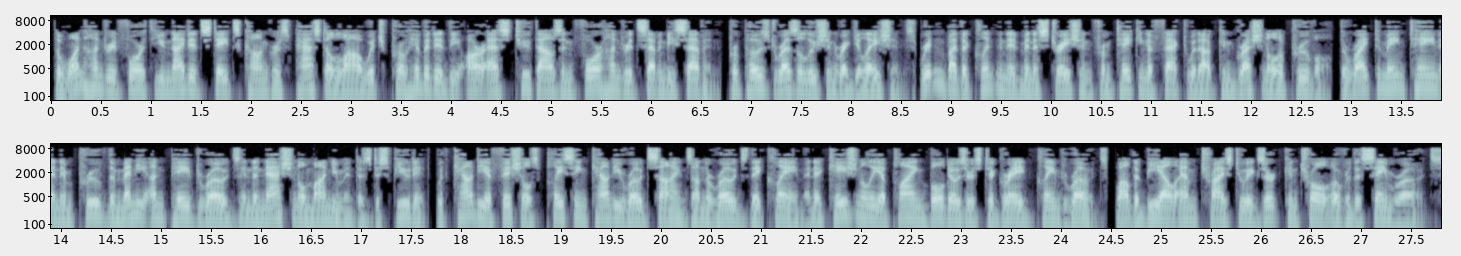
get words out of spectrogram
the 104th United States Congress passed a law which prohibited the RS 2477 proposed resolution regulations written by the Clinton administration from taking effect without congressional approval. The right to maintain and improve the many unpaved roads in the national monument is disputed, with county officials placing county road signs on the roads they claim and occasionally applying bulldozers to grade claimed roads, while the BLM tries to exert control over the same roads.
